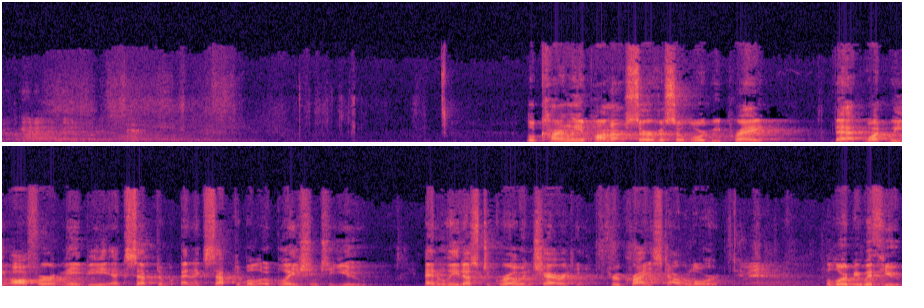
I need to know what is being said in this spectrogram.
for the good and the good of his spirit. Look kindly upon our service, O Lord, we pray, that what we offer may be acceptable, an acceptable oblation to you, and lead us to grow in charity, through Christ our Lord. Amen. The Lord be with you.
